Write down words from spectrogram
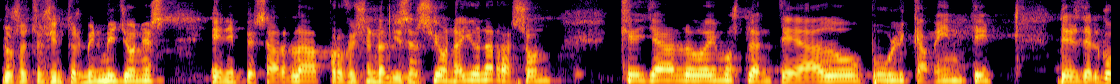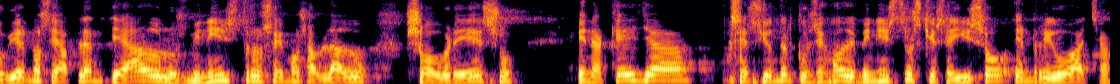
los 800 mil millones en empezar la profesionalización? Hay una razón que ya lo hemos planteado públicamente, desde el gobierno se ha planteado, los ministros hemos hablado sobre eso, en aquella sesión del Consejo de Ministros que se hizo en Riohacha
